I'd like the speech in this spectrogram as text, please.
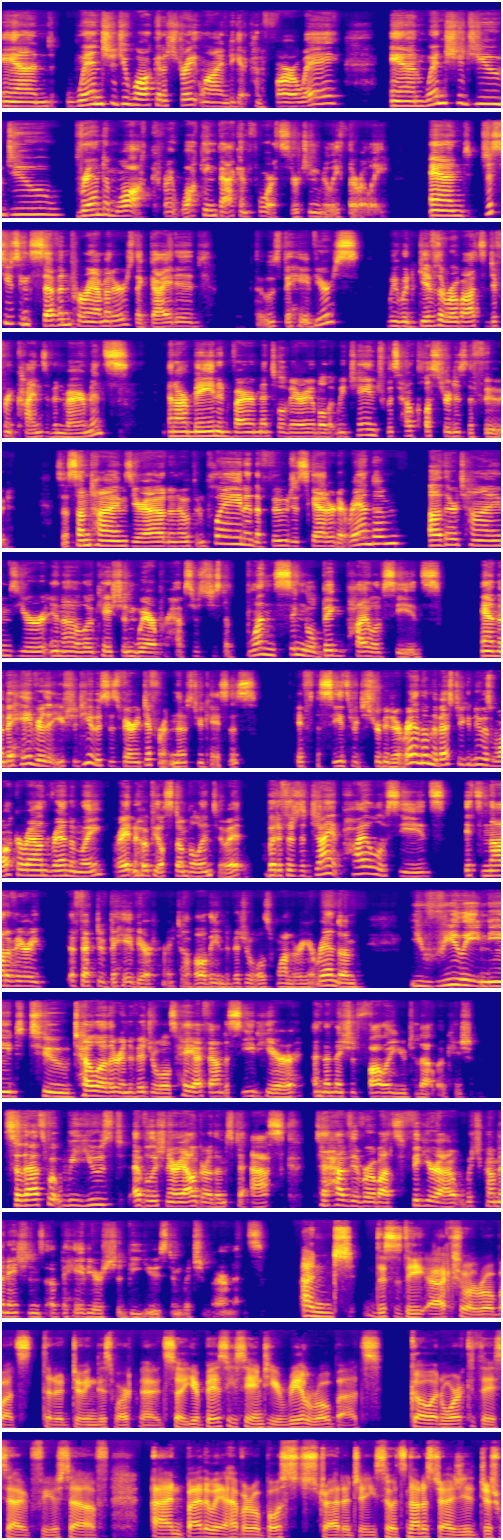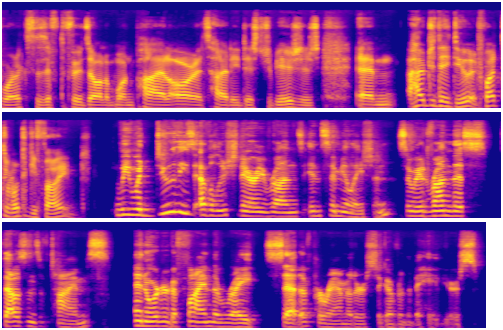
And when should you walk in a straight line to get kind of far away? And when should you do random walk, right? Walking back and forth, searching really thoroughly. And just using seven parameters that guided those behaviors, we would give the robots different kinds of environments. And our main environmental variable that we changed was how clustered is the food. So sometimes you're out in an open plain and the food is scattered at random. Other times you're in a location where perhaps there's just a one single big pile of seeds. And the behavior that you should use is very different in those two cases. If the seeds are distributed at random, the best you can do is walk around randomly, right? And hope you'll stumble into it. But if there's a giant pile of seeds, it's not a very effective behavior, right? To have all the individuals wandering at random. You really need to tell other individuals, hey, I found a seed here, and then they should follow you to that location. So that's what we used evolutionary algorithms to ask to have the robots figure out which combinations of behaviors should be used in which environments. And this is the actual robots that are doing this work now. So you're basically saying to your real robots, go and work this out for yourself. And by the way, I have a robust strategy. So it's not a strategy that just works as if the food's all in one pile or it's highly distributed. Um, how did they do it? What, what did you find? We would do these evolutionary runs in simulation. So we'd run this thousands of times in order to find the right set of parameters to govern the behaviors.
